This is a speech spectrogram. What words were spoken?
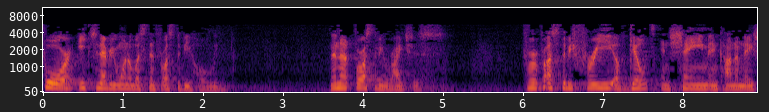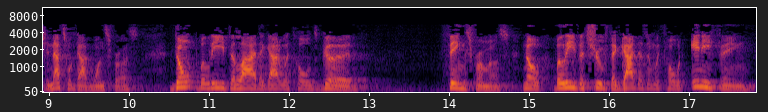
for each and every one of us than for us to be holy, than for us to be righteous, for, us to be free of guilt and shame and condemnation. That's what God wants for us. Don't believe the lie that God withholds good things from us. No, believe the truth that God doesn't withhold anything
